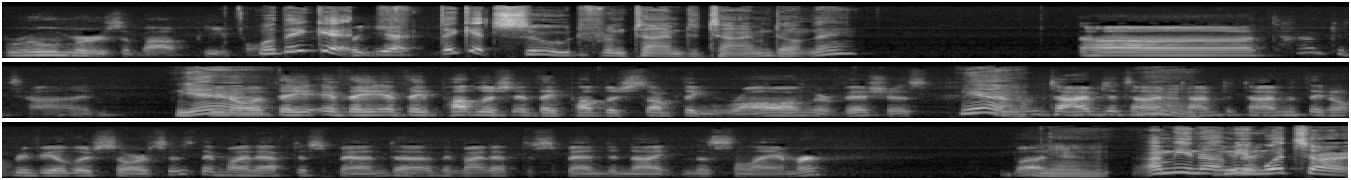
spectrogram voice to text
rumors about people Well, they get yet they get sued from time to time, don't they? uh time to time Yeah. you know if they if they if they publish if they publish something wrong or vicious Yeah. from time to time Yeah. time to time if they don't reveal their sources they might have to spend uh, they might have to spend a night in the slammer but yeah. I mean, I mean, know- what's our?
